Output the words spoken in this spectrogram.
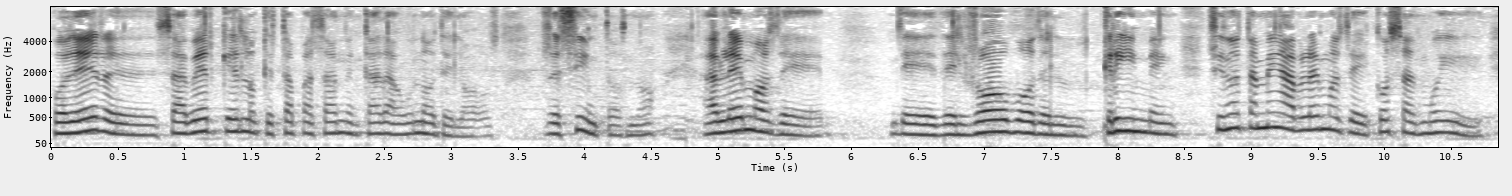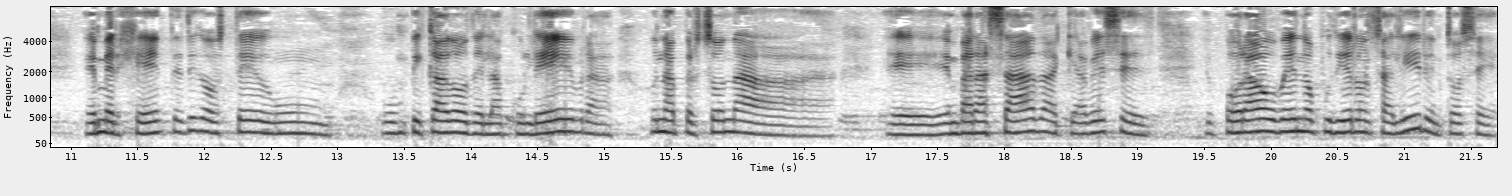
poder eh, saber qué es lo que está pasando en cada uno de los recintos, ¿no? Hablemos de del robo, del crimen, sino también hablemos de cosas muy emergentes. Diga usted un, un picado de la culebra, una persona eh, embarazada que a veces por A o B no pudieron salir, entonces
